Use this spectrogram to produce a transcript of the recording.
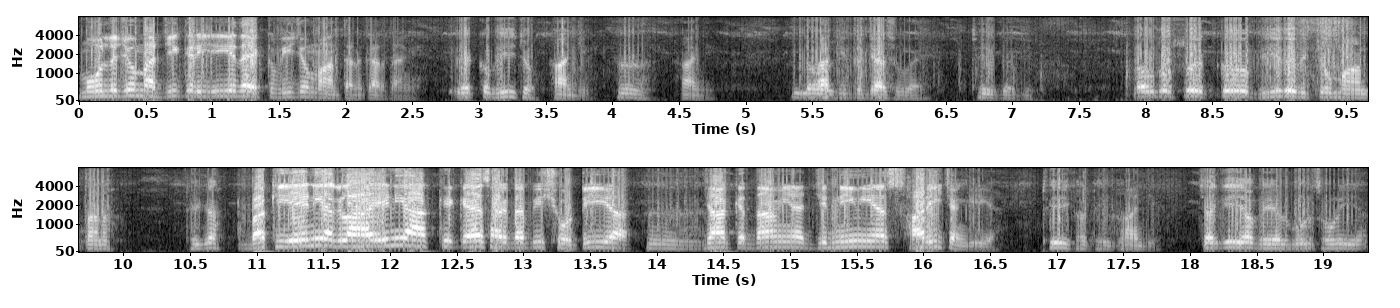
ਮੁੱਲ ਜੋ ਮਰਜ਼ੀ ਕਰੀ ਜਾਈਏ ਇਹਦਾ 1 20 ਚੋਂ ਮਾਨਤਨ ਕਰ ਦਾਂਗੇ। ਇੱਕ 20 ਚੋਂ? ਹਾਂਜੀ। ਹਾਂ। ਹਾਂਜੀ। ਲਓ ਬਾਕੀ ਜੀ ਦੂਜਾ ਸੂਆ ਹੈ। ਠੀਕ ਹੈ ਜੀ। ਲਓ ਦੋਸਤੋ ਇੱਕ 20 ਦੇ ਵਿੱਚੋਂ ਮਾਨਤਾਨ ਠੀਕ ਆ? ਬਾਕੀ ਇਹ ਨਹੀਂ ਅਗਲਾ ਇਹ ਨਹੀਂ ਆ ਕੇ ਕਹਿ ਸਕਦਾ ਵੀ ਛੋਟੀ ਆ ਹਾਂ। ਜਾਂ ਕਿੱਦਾਂ ਵੀ ਆ ਜਿੰਨੀ ਵੀ ਆ ਸਾਰੀ ਚੰਗੀ ਆ। ਠੀਕ ਆ ਠੀਕ ਆ। ਹਾਂਜੀ। ਚੰਗੀ ਆ ਵੇਲ ਬੂਲ ਸੋਹਣੀ ਆ।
